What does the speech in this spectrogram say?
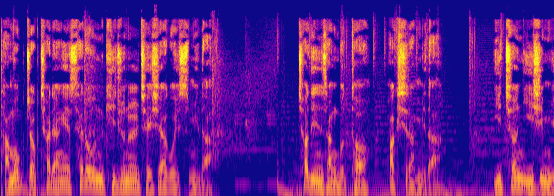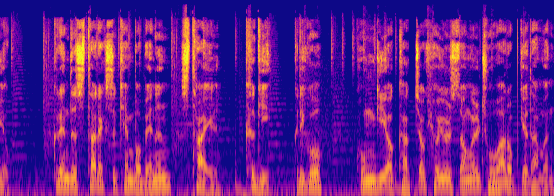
다목적 차량의 새로운 기준을 제시하고 있습니다. 첫 인상부터 확실합니다. 2026 그랜드 스타렉스 캠버밴은 스타일, 크기, 그리고 공기역학적 효율성을 조화롭게 담은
